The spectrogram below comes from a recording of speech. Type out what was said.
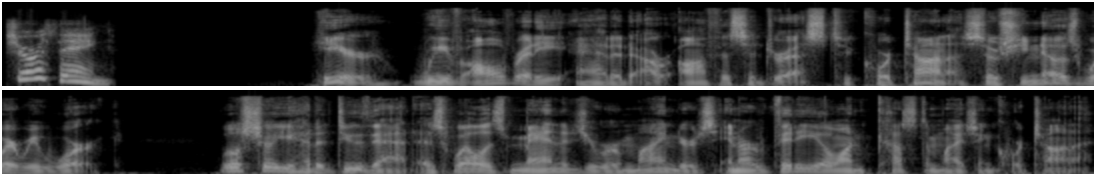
Sure thing. Here, we've already added our office address to Cortana so she knows where we work. We'll show you how to do that as well as manage your reminders in our video on customizing Cortana.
